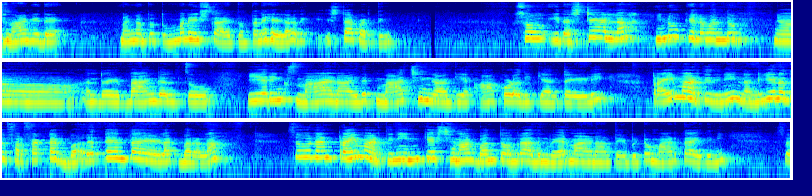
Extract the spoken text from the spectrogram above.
ಚೆನ್ನಾಗಿದೆ. ನನಗಂತೂ ತುಂಬಾ ಇಷ್ಟ ಆಯಿತು ಅಂತಲೇ ಹೇಳೋದಕ್ಕೆ ಇಷ್ಟಪಡ್ತೀನಿ. ಸೊ ಇದಷ್ಟೇ ಅಲ್ಲ, ಇನ್ನೂ ಕೆಲವೊಂದು ಅಂದರೆ ಬ್ಯಾಂಗಲ್ಸು ಇಯರಿಂಗ್ಸ್ ಮಾಡೋಣ, ಇದಕ್ಕೆ ಮ್ಯಾಚಿಂಗ್ ಆಗಿ ಹಾಕೊಳ್ಳೋದಿಕ್ಕೆ ಅಂತ ಹೇಳಿ ಟ್ರೈ ಮಾಡ್ತಿದ್ದೀನಿ. ನನಗೇನದು ಪರ್ಫೆಕ್ಟಾಗಿ ಬರುತ್ತೆ ಅಂತ ಹೇಳಕ್ಕೆ ಬರಲ್ಲ. ಸೊ ನಾನು ಟ್ರೈ ಮಾಡ್ತೀನಿ. ಇನ್ ಕೇಸ್ ಚೆನ್ನಾಗಿ ಬಂತು ಅಂದರೆ ಅದನ್ನು ವೇರ್ ಮಾಡೋಣ ಅಂತ ಹೇಳ್ಬಿಟ್ಟು ಮಾಡ್ತಾ ಇದ್ದೀನಿ. ಸೊ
